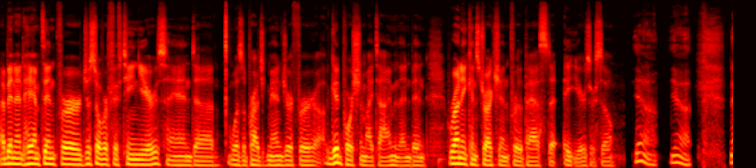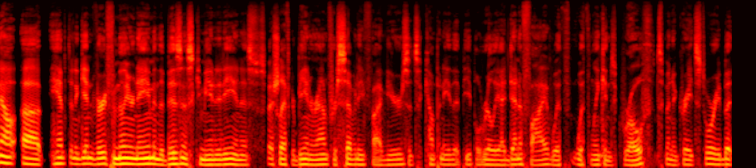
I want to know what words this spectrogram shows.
I've been at Hampton for just over 15 years and uh, was a project manager for a good portion of my time, and then been running construction for the past eight years or so. Yeah, yeah. Now, uh, Hampton, again, very familiar name in the business community, and especially after being around for 75 years, it's a company that people really identify with with Lincoln's growth. It's been a great story. But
